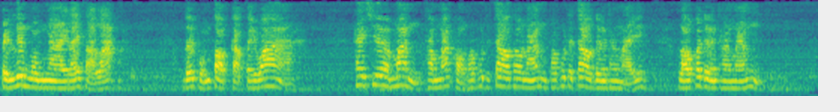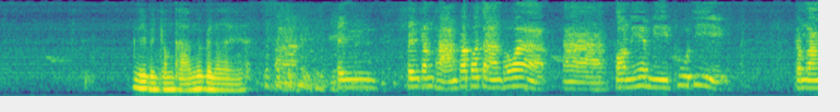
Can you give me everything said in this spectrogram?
เป็นเรื่องงมงายไร้สาระ โดยผมตอบกลับไปว่า ให้เชื่อมั่นธรรมะของพระพุทธเจ้าเท่านั้น พระพุทธเจ้าเดินทางไหน เราก็เดินทางนั้น นี่เป็นคำถามหรือเป็นอะไรเป็นเป็นคำถามครับพระอาจารย์เพราะว่า อ่า ตอนนี้มีผู้ที่กำลัง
